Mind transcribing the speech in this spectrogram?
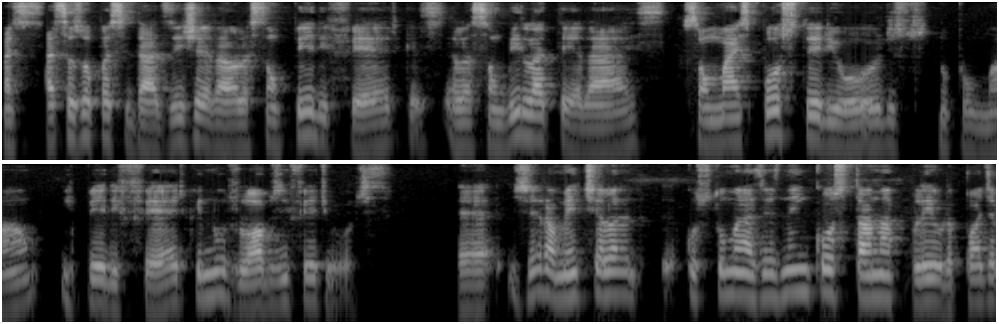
Mas essas opacidades, em geral, elas são periféricas, elas são bilaterais, são mais posteriores no pulmão e periférico e nos lobos inferiores. É, geralmente ela costuma às vezes nem encostar na pleura, pode,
